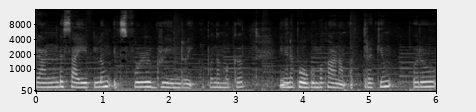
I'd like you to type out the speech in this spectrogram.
രണ്ട് സൈഡിലും ഇറ്റ്സ് ഫുൾ ഗ്രീനറി അപ്പോൾ നമുക്ക് ഇങ്ങനെ പോകുമ്പോൾ കാണാം. അത്രയ്ക്കും ഒരു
